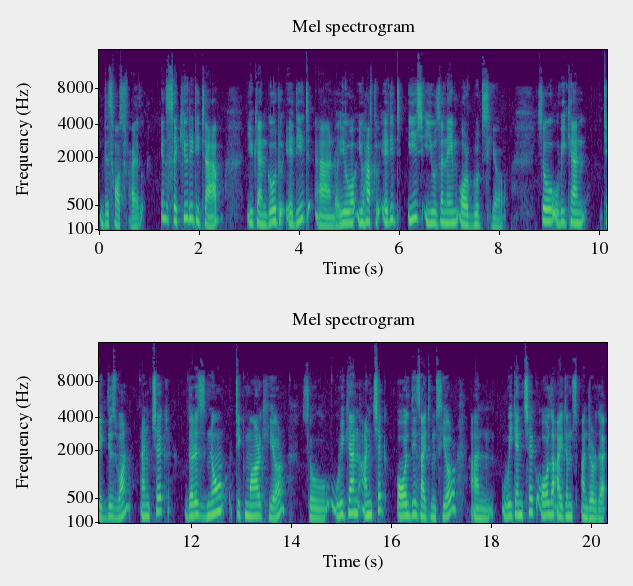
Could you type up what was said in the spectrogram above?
this host file. In the security tab you can go to edit and you you have to edit each username or groups here so we can take this one and check. There is no tick mark here. So we can uncheck all these items here and we can check all the items under the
